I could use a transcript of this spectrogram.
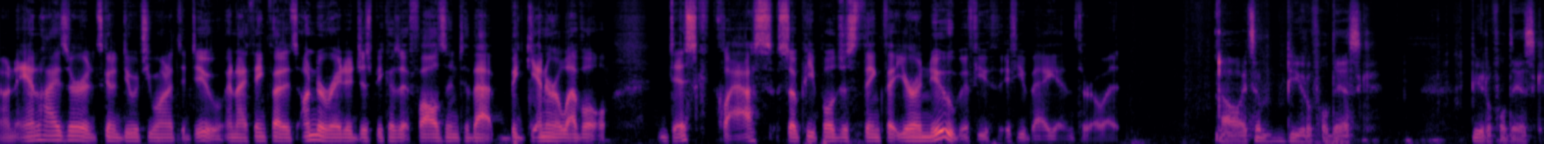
on anhyzer, it's going to do what you want it to do. And I think that it's underrated just because it falls into that beginner level disc class. So people just think that you're a noob if you if you bag it and throw it. Oh, it's a beautiful disc. Beautiful disc.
